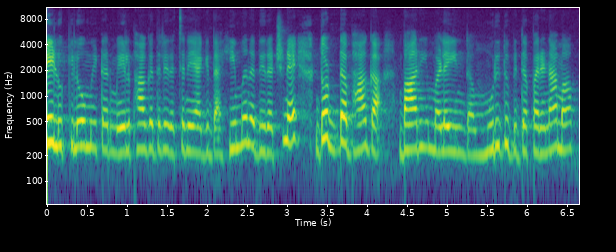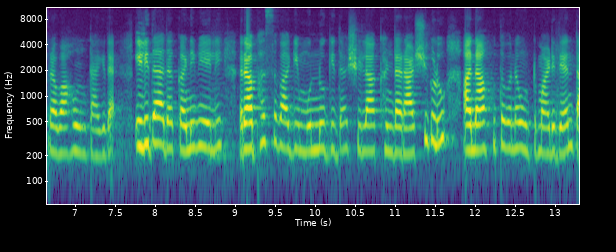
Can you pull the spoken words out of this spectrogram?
ಏಳು ಕಿಲೋಮೀಟರ್ ಮೇಲ್ಭಾಗದಲ್ಲಿ ರಚನೆಯಾಗಿದ್ದ ಹಿಮನದಿ ರಚನೆ ದೊಡ್ಡ ಭಾಗ ಭಾರಿ ಮಳೆಯಿಂದ ಮುರಿದು ಬಿದ್ದ ಪರಿಣಾಮ ಪ್ರವಾಹ ಉಂಟಾಗಿದೆ. ಇಳಿದಾದ ಕಣಿವೆಯಲ್ಲಿ ರಭಸವಾಗಿ ಮುನ್ನುಗ್ಗಿದ ಶಿಲಾಖಂಡ ರಾಶಿಗಳು ಅನಾಹುತವನ್ನು ಉಂಟು ಮಾಡಿದೆ ಅಂತ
